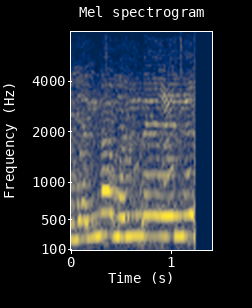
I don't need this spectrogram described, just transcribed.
என்ன முன்னே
